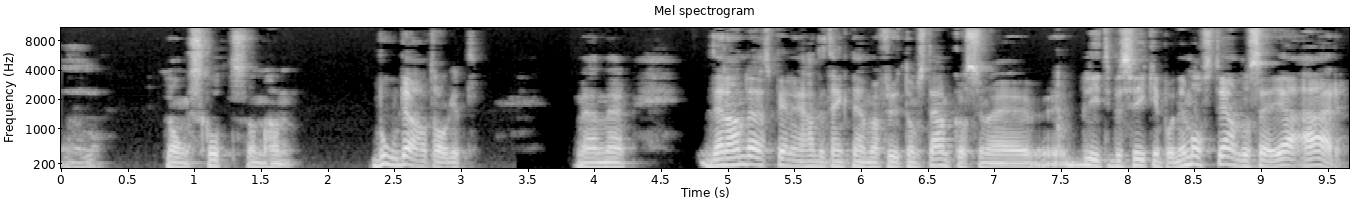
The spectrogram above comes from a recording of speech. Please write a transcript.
Eh, långskott som han borde ha tagit. Men eh, den andra spelaren jag hade tänkt nämna förutom Stamkos som jag är lite besviken på, det måste jag ändå säga är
